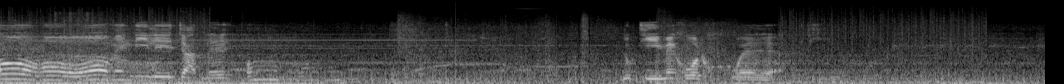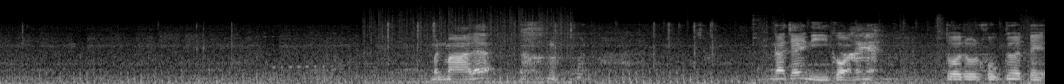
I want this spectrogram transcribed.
โอ้โห แม่งดีเลยจัดเลยโอ้โหลูกทีมแม่งโคตรควยเลยอะมันมาแล้ว น่าจะให้หนีก่อนนะเนี่ย ตัวโดนโคเกอร์เตะ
